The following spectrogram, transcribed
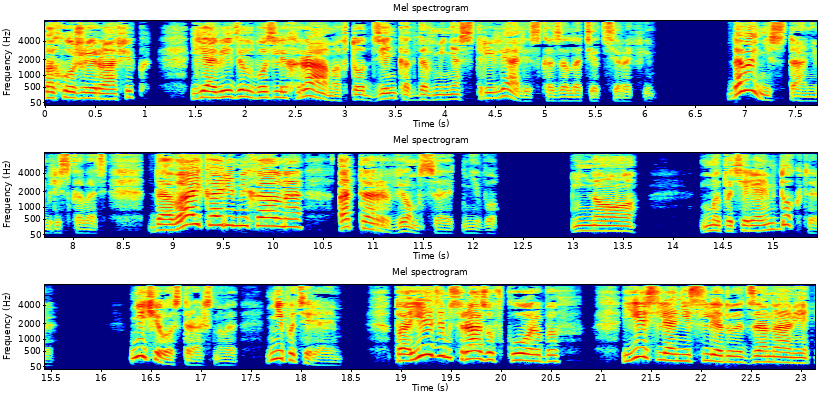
Похожий Рафик я видел возле храма в тот день, когда в меня стреляли, — сказал отец Серафим. Давай не станем рисковать. Давай, Карин Михайловна, оторвемся от него. Но мы потеряем доктора. Ничего страшного, не потеряем. Поедем сразу в Коробов. Если они следуют за нами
